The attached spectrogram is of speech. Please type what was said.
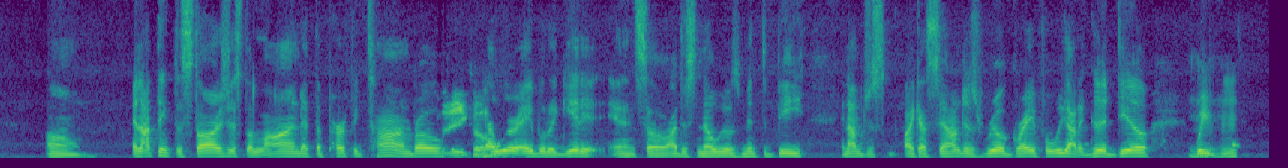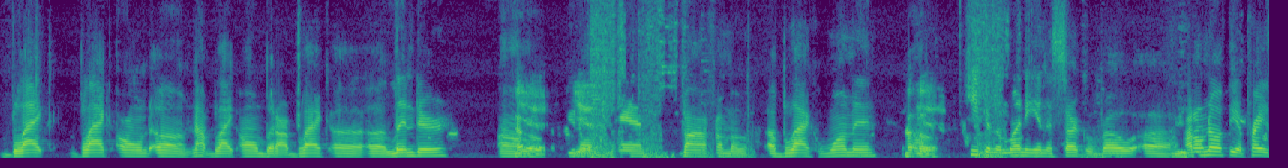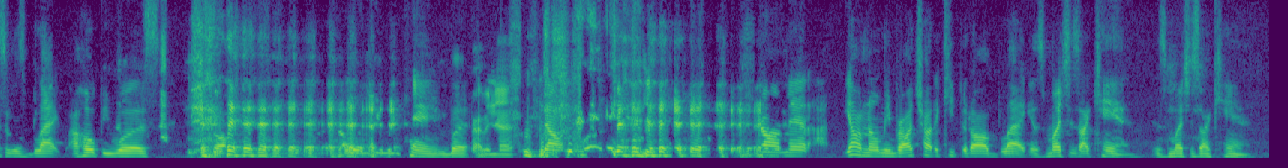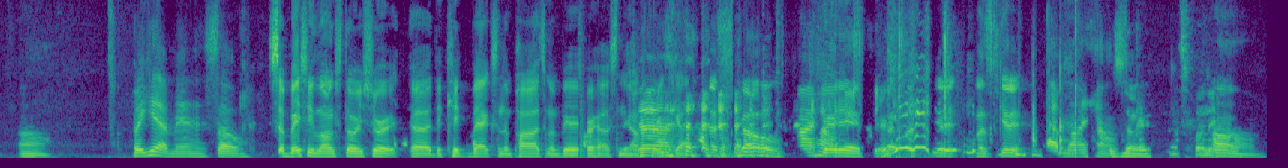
Um, and I think the stars just aligned at the perfect time, bro There you that we were able to get it. And so I just know it was meant to be. And I'm just like I said, I'm just real grateful. We got a good deal. We Mhm. black black owned um not black owned, but our black uh, uh lender. Um Yeah. you know Yeah. and buying from a, a black woman, Uh-oh. Yeah. Keeping the money in the circle, bro. Uh I don't know if the appraiser was black. I hope he was. So I came, but Probably not. no, no, man, I- y'all know me, bro. I try to keep it all black as much as I can, as much as I can. Um, but yeah, man. So So basically, long story short, uh, the kickbacks and the pods gonna be at your house now. Praise God. Let's go. my house, Great answer. Let's get it. Let's get it. at my house. So, That's funny. Um,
